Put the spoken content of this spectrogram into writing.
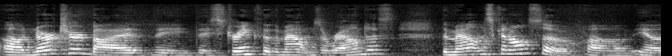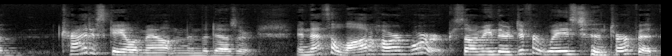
uh, nurtured by the, the strength of the mountains around us. The mountains can also, uh, you know, try to scale a mountain in the desert. And that's a lot of hard work. So, I mean, there are different ways to interpret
